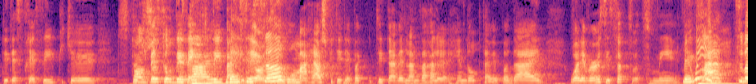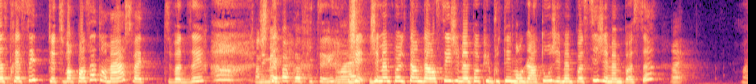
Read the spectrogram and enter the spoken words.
t'étais stressée puis que tu t'occupais sur détails. invités parce Ben, que c'est c'était un trop gros mariage puis t'étais pas, t'avais de la misère à le handle puis t'avais pas d'aide, whatever, c'est ça que tu vas te souvenir. Mais C'est oui, tu vas stresser, tu, tu vas repenser à ton mariage, tu vas, être- tu vas te dire Ah, J'en ai même pas profité. Ouais. j'ai- j'ai même pas le temps de danser, j'ai même pas pu goûter mon gâteau, j'ai même pas ci, j'ai même pas ça. Ouais. Ouais.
